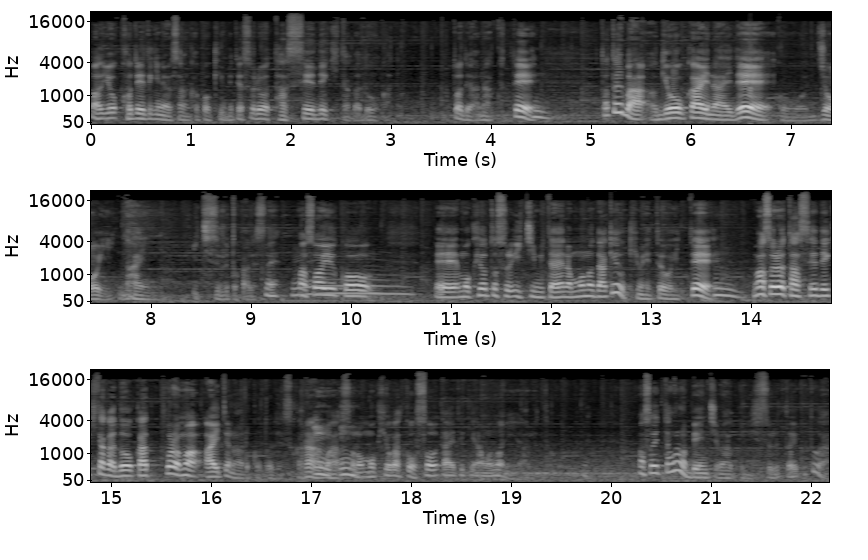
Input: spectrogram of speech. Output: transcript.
まあ、固定的な予算額を決めてそれを達成できたかどうかということではなくて、うん、例えば業界内でこう上位何位に位置するとかですね、まあ、そういうこう、えー、目標とする位置みたいなものだけを決めておいて、うん、まあ、それを達成できたかどうかこれはまあ相手のあることですから、うん、まあ、その目標がこう相対的なものになると、まあ、そういったものをベンチマークにするということが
